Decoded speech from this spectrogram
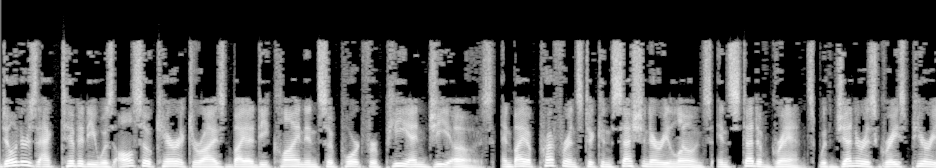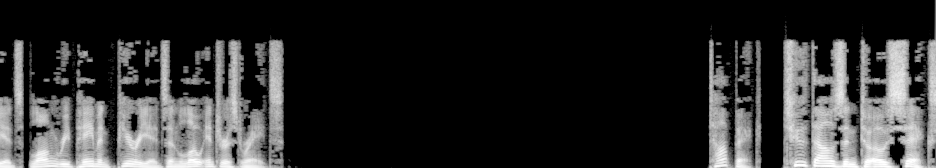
Donors' activity was also characterized by a decline in support for PNGOs, and by a preference to concessionary loans instead of grants with generous grace periods, long repayment periods and low interest rates. Topic 2000 to 06.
